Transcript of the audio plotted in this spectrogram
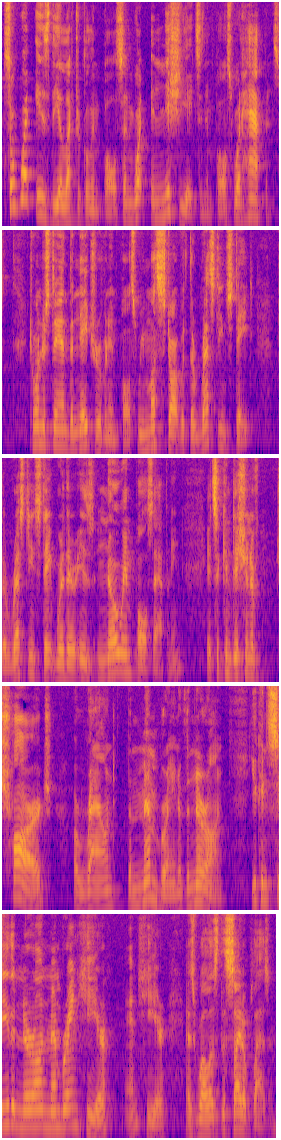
So, what is the electrical impulse and what initiates an impulse? What happens? To understand the nature of an impulse, we must start with the resting state, the resting state where there is no impulse happening. It's a condition of charge around the membrane of the neuron. You can see the neuron membrane here and here, as well as the cytoplasm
